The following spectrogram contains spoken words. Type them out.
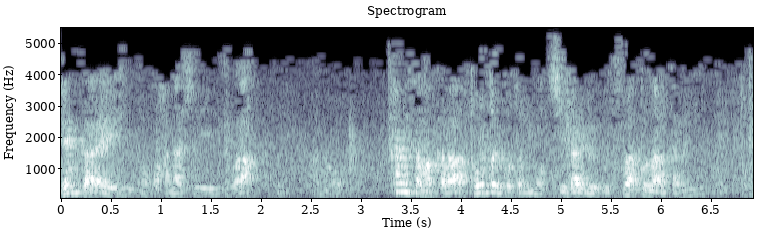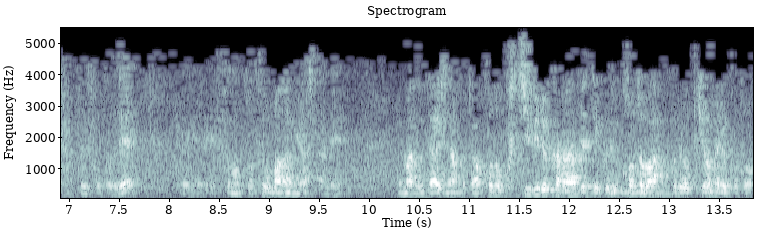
前回のお話はあの神様から尊いことに用いられる器となるために、ということで、えー、そのコツを学びましたね。まず大事なことはこの唇から出てくる言葉これを清めること。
